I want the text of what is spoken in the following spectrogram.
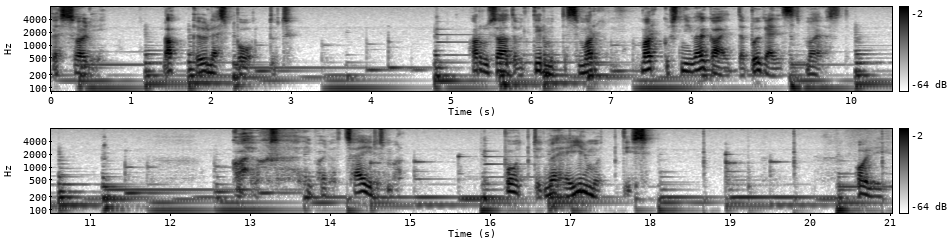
kes oli lakke üles pootud. arusaadavalt hirmutas see Mark, Markust nii väga, et ta põgenes majast. kahjuks nii palju, et see häiris Mark, pootud mehe ilmutis oli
